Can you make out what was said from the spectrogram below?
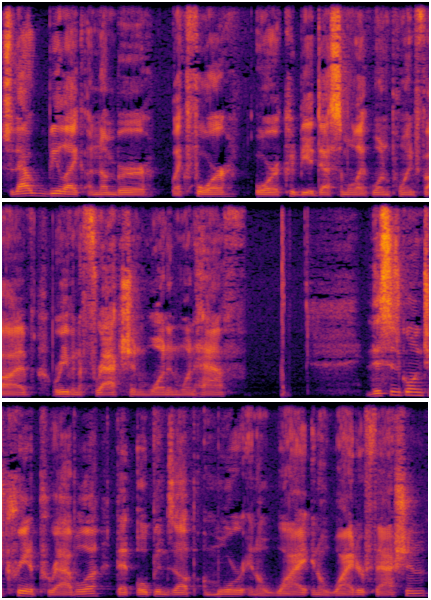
So that would be like a number like 4, or it could be a decimal like 1.5, or even a fraction 1 and 1 half. This is going to create a parabola that opens up more in a wide in a wider fashion,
